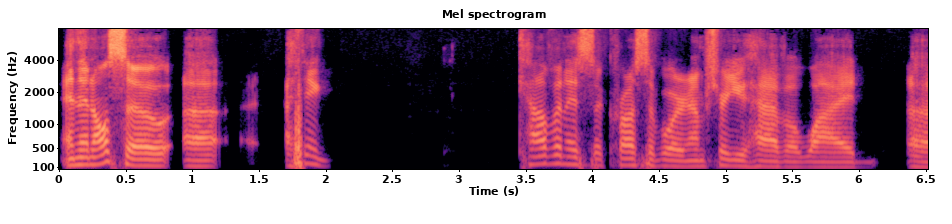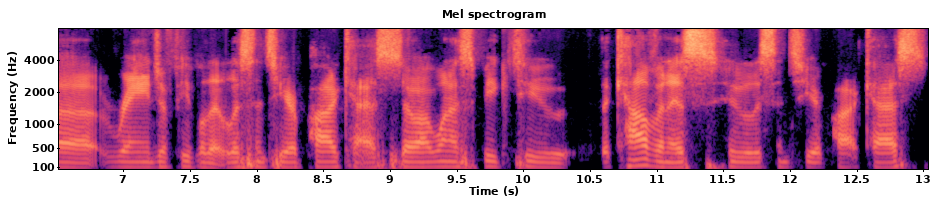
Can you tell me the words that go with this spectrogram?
And then also uh, i think calvinists across the board and i'm sure you have a wide uh, range of people that listen to your podcast so i want to speak to the calvinists who listen to your podcast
